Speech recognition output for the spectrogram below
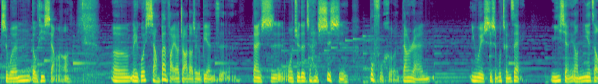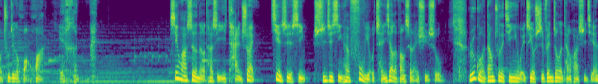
指纹楼梯响啊。呃，美国想办法要抓到这个辫子，但是我觉得这和事实不符合。当然，因为事实不存在，你想要捏造出这个谎话也很难。新华社呢，它是以坦率。建设性、实质性和富有成效的方式来叙述。如果当初的金英伟只有十分钟的谈话时间，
